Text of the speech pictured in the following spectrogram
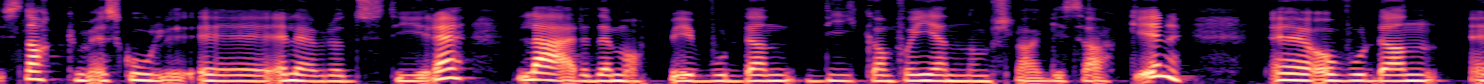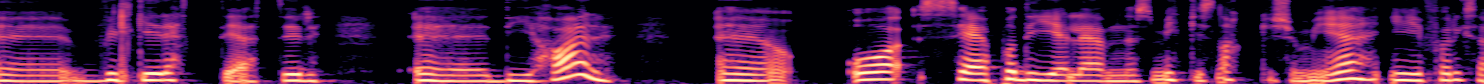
snakke med skole, eh, elevrådsstyret, lære dem opp i hvordan de kan få gjennomslag i saker, eh, og hvordan, eh, hvilke rettigheter eh, de har. Eh, og se på de elevene som ikke snakker så mye i f.eks.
